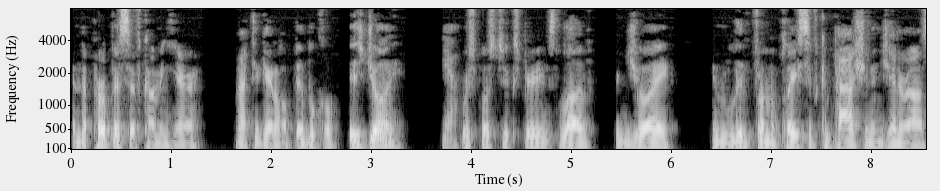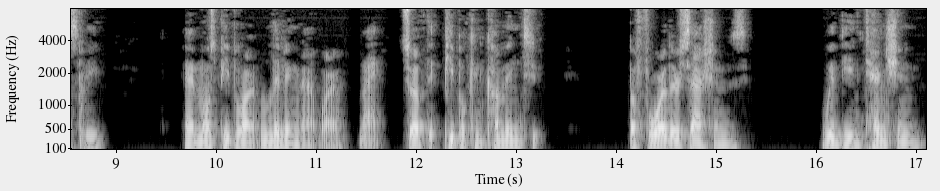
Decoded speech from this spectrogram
And the purpose of coming here, not to get all biblical, is joy. Yeah. We're supposed to experience love and joy and live from a place of compassion and generosity. And most people aren't living that way. Right. So if the, people can come into before their sessions with the intention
